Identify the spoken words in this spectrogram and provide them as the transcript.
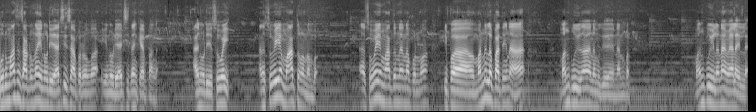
ஒரு மாதம் சாப்பிட்டோம்னா என்னுடைய அரிசி சாப்பிட்றவங்க என்னுடைய அரிசி தான் கேட்பாங்க. அதனுடைய சுவை அந்த சுவையை மாற்றணும் நம்ம. சுவையை மாற்றணும்னா என்ன பண்ணோம்? இப்போ மண்ணில் பார்த்தீங்கன்னா மண்புழு தான் நமக்கு நண்பன். மண்புழு இல்லைன்னா வேலை இல்லை.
